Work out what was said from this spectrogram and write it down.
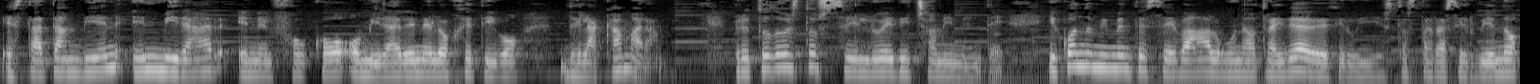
Está también en mirar en el foco o mirar en el objetivo de la cámara. Pero todo esto se lo he dicho a mi mente. Y cuando mi mente se va a alguna otra idea de decir, uy, esto estará sirviendo,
